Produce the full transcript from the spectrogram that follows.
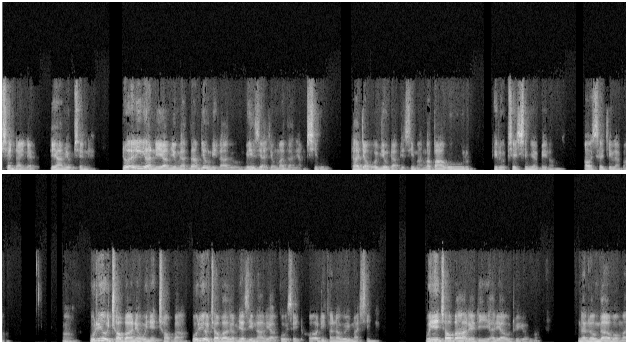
ဖြစ်နိုင်တဲ့တရားမျိုးဖြစ်နေတော့အဲ့ဒီကနေရာမျိုးများတန်းပြုတ်နေလားဆိုမေးစရာယုံမတန်စရာမရှိဘူးဒါကြောင့်ဝိမြုပ်တာပစ္စည်းမှာမပါဘူးလို့ဒီလိုဖြစ်ရှင်းပြပေးတော့အောက်ဆက်ကြည့်လိုက်ပါအော်ဝိရိယ6ပါးနဲ့ဝိညာဉ်6ပါးဝိရိယ6ပါးဆိုမျက်စိနားလျာကိုယ်စိတ်ဟောဒီခန္ဓာကိုယ်မှာရှိနေဝိညာဉ်6ပါးကလည်းဒီဟရိယဝတ္ထုယုံပေါ့ နှလုံးသားပေါ်မှာ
